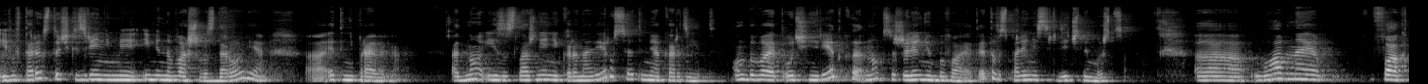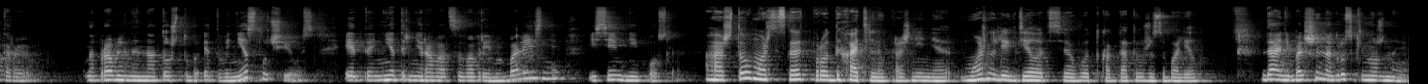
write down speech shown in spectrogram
И во-вторых, с точки зрения именно вашего здоровья, это неправильно. Одно из осложнений коронавируса – это миокардит. Он бывает очень редко, но, к сожалению, бывает. Это воспаление сердечной мышцы. А, главные факторы, направленные на то, чтобы этого не случилось, это не тренироваться во время болезни и 7 дней после. А что вы можете сказать про дыхательные упражнения? Можно ли их делать, вот, когда ты уже заболел? Да, небольшие нагрузки нужны.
